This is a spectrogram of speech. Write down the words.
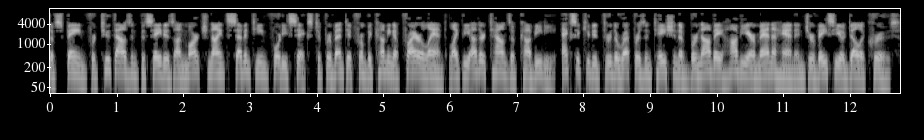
of Spain for 2,000 pesetas on March 9, 1746 to prevent it from becoming a friar land like the other towns of Cavite, executed through the representation of Bernabe Javier Manahan and Gervasio de la Cruz.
